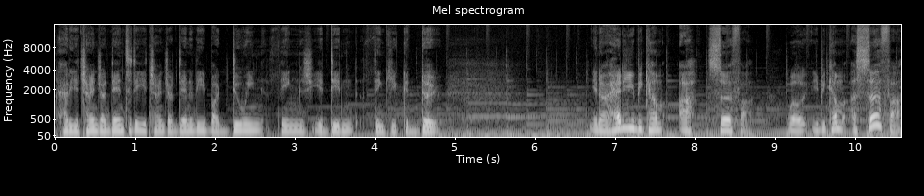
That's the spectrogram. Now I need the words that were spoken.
How do you change identity? You change identity by doing things you didn't think you could do. You know, how do you become a surfer? Well, you become a surfer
